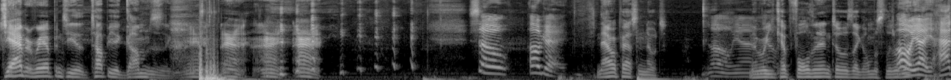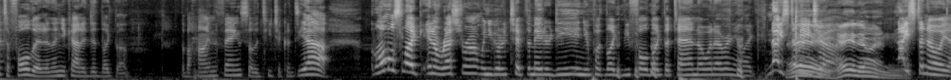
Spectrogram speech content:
jab it right up into the top of your gums. Like, eh, eh, eh. So okay. Now we're passing notes. Oh yeah. Remember you kept folding it until it was like almost little. Oh bit? yeah, you had to fold it, and then you kind of did like the, the behind the thing, so the teacher could. Yeah, almost like in a restaurant when you go to tip the maitre d, and you put like you fold like the ten or whatever, and you're like, "Nice to Hey, meet you. how you doing? Nice to know you."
